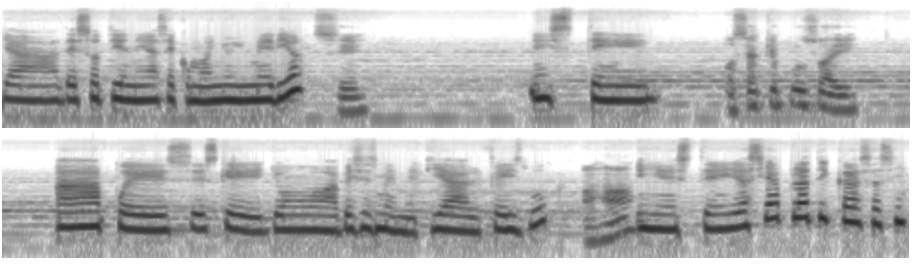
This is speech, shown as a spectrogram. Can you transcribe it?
Ya de eso tiene hace como año y medio. sí. Este, O sea, ¿qué puso ahí? Ah, pues es que yo a veces me metía al Facebook Ajá, y este y hacía pláticas así.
